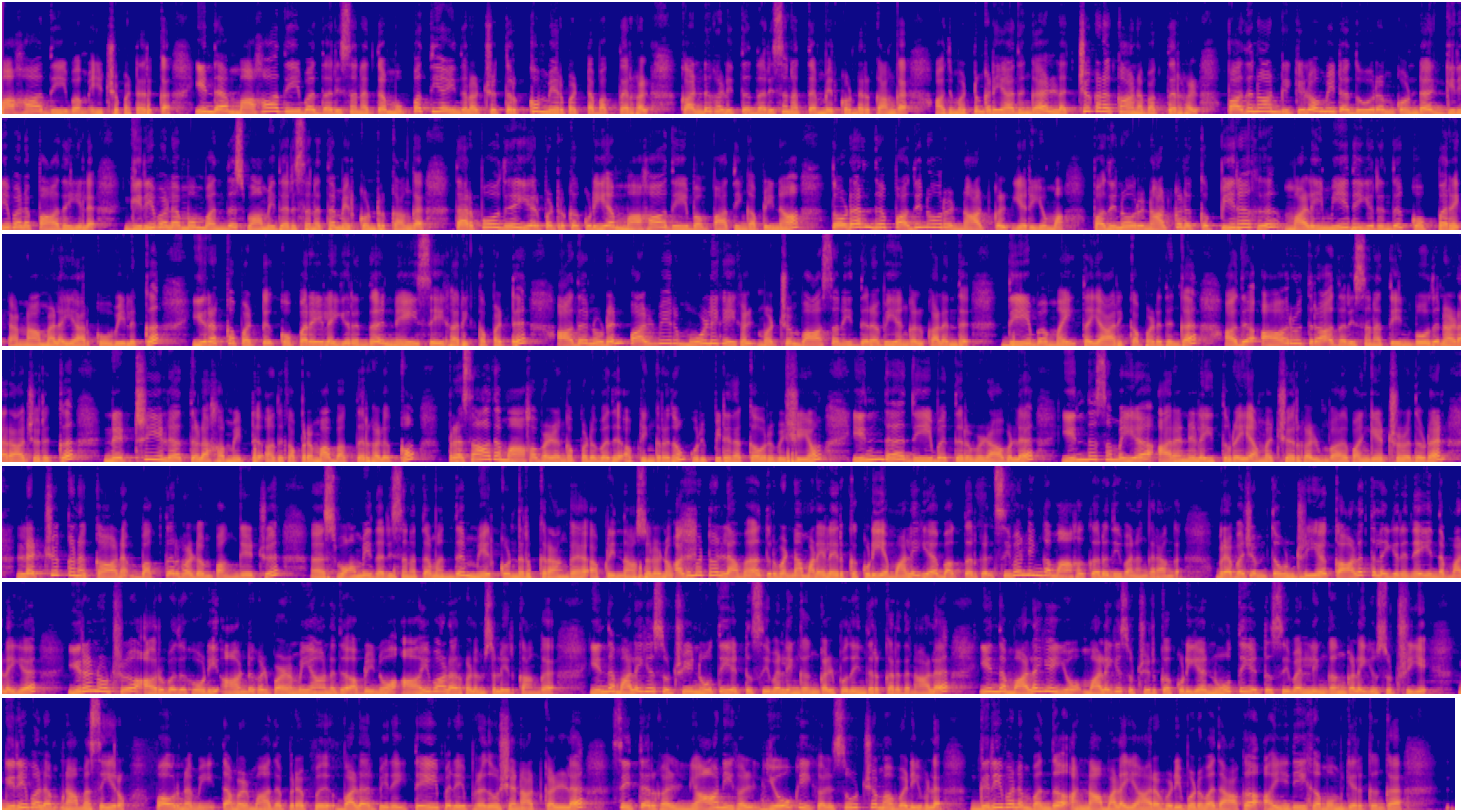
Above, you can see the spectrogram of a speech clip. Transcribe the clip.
மகா தீபம் ஏற்றப்பட்டிருக்கு. இந்த மகா தீப தரிசனத்தை முப்பத்தி ஐந்து லட்சத்திற்கும் மேற்பட்ட பக்தர்கள் கண்டுகளித்து தரிசனத்தை மேற்கொண்டிருக்காங்க. அது மட்டும் கிடையாதுங்க லட்சக்கணக்கான பக்தர்கள் பதினான்கு கிலோமீட்டர் தூரம் கொண்ட கிரிவல பாதையில் கிரிவலமும் வந்து சுவாமி தரிசனத்தை மேற்கொண்டிருக்காங்க. தற்போது ஏற்பட்டிருக்கக்கூடிய மகா தீபம் பார்த்தீங்க அப்படின்னா தொடர்ந்து பதினோரு நாட்கள் எரியுமா? பதினோரு நாட்களுக்கு பிறகு மலை மீது இருந்து கொப்பரை அண்ணாமலையார் கோவிலுக்கு இறக்கப்பட்டு கொப்பரையில் இருந்து நெய் சேகரிக்கப்பட்டு அதனுடன் பல்வேறு மூலிகைகள் மற்றும் வாசனை திரவியங்கள் கலந்து தீபமை தயாரிக்கப்படுதுங்க. அது ஆருத்ரா தரிசனத்தின் போது நடராஜருக்கு நெற்றியில் திலகமிட்டு அதுக்கப்புறமா பக்தர்களுக்கும் பிரசாதமாக வழங்கப்படுவது அப்படிங்கிறதும் குறிப்பிடத்தக்க ஒரு விஷயம். இந்த தீப திருவிழாவில் இந்து சமய அறநிலைத்துறை அமைச்சர்கள் வ- பங்கேற்றதுடன் லட்சக்கணக்கான பக்தர்களும் பங்கேற்று சுவாமி தரிசனத்தை வந்து மேற்கொண்டிருக்கிறாங்க அப்படின்னு தான் சொல்லணும். அது மட்டும் இல்லாமல் திருவண்ணாமலையில் இருக்கக்கூடிய மலையை பக்தர்கள் சிவலிங்கமாக கருதி வணங்குறாங்க. பிரபஞ்சம் தோன்றிய காலத்தில் இருந்தே இந்த மலையை இருநூற்று அறுபது கோடி ஆண்டுகள் பழமையானது அப்படின்னும் ஆய்வாளர்களும் சொல்லியிருக்காங்க. இந்த மலையை சுற்றி நூற்றி எட்டு சிவலிங்கங்கள் புதைந்திருக்கிறதுனால இந்த மலையையும் மலையை சுற்றி இருக்கக்கூடிய நூற்றி எட்டு சிவலிங்கங்களையும் சுற்றியே கிரிவலம் நாம் செய்கிறோம் பௌர்ணமி தமிழ் மாத பிறப்பு வளர்பிறை தேய்பிறை பிரதோஷ நாட்களில் சித்தர்கள் ஞானிகள் யோகிகள் சூட்சம வடிவில் கிரிவலம் வந்து அண்ணாமலையாரை வழிபடுவதாக ஐதீகமும் இருக்குங்க.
